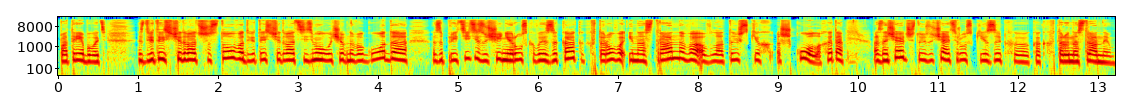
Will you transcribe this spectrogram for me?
потребовать с 2026-2027 учебного года запретить изучение русского языка как второго иностранного в латышских школах. Это означает, что изучать русский язык э, как второй иностранный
